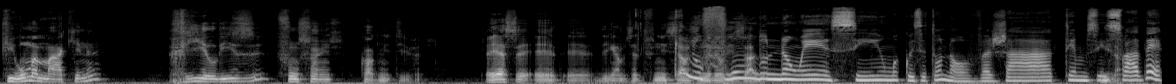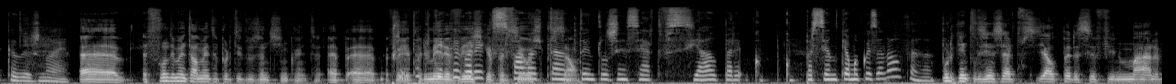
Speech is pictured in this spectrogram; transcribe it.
que uma máquina realize funções cognitivas. Essa é, é, digamos, a definição que, no generalizada. No fundo, não é assim uma coisa tão nova. Já temos isso não. há décadas, não é? Uh, fundamentalmente a partir dos anos 50. Uh, uh, foi a primeira que vez é que, que apareceu se fala a expressão. tanto da inteligência artificial, para, parecendo que é uma coisa nova. Porque a inteligência artificial, para se afirmar,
